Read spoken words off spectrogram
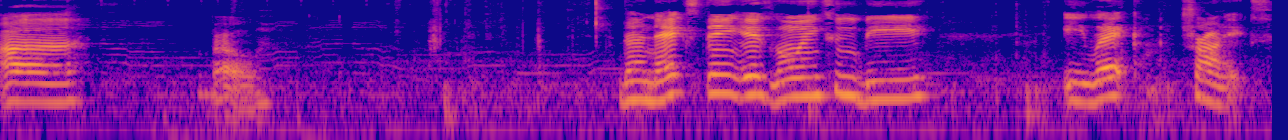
Uh, bro. The next thing is going to be electronics.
